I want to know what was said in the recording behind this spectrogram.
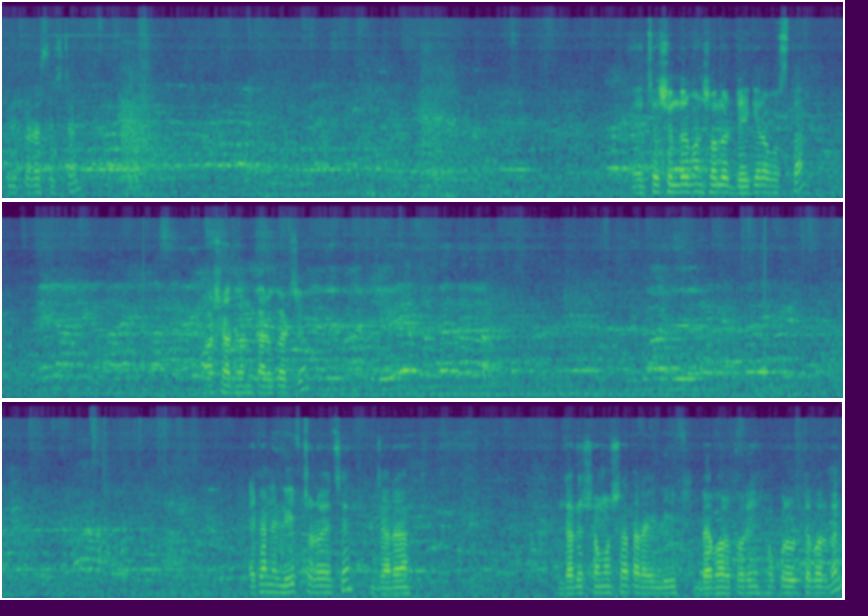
টিকিট কাটার সিস্টেম। হচ্ছে সুন্দরবন ষোলোর ডেকের অবস্থা। অসাধারণ কারুকার্য। এখানে লিফট রয়েছে, যারা, যাদের সমস্যা তারা এই লিফট ব্যবহার করে উপরে উঠতে পারবেন।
